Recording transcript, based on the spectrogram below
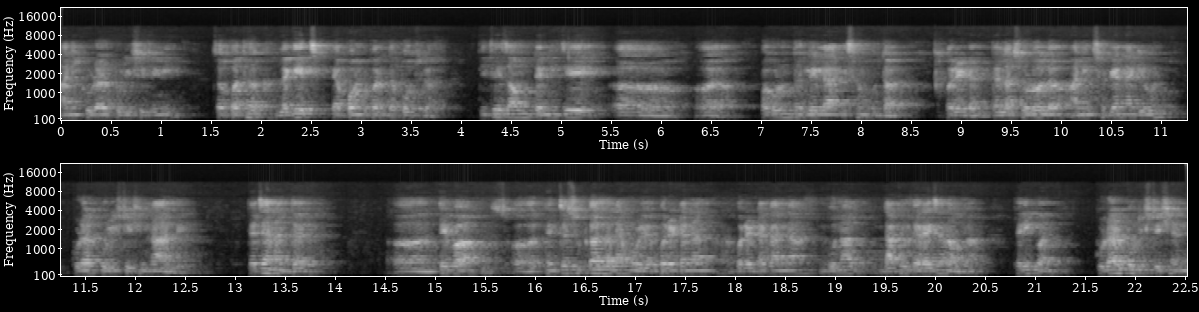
आणि कुडाळ पोलीस चं पथक लगेच त्या पॉईंटपर्यंत पोहोचलं. तिथे जाऊन त्यांनी जे पकडून धरलेला इसम होता पर्यटन त्याला सोडवलं आणि सगळ्यांना घेऊन कुडाळ पोलीस स्टेशनला आले. त्याच्यानंतर तेव्हा त्यांचा सुटका झाल्यामुळे पर्यटना पर्यटकांना गुन्हा दाखल करायचा नव्हता तरी पण कुडाळ पोलीस स्टेशन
